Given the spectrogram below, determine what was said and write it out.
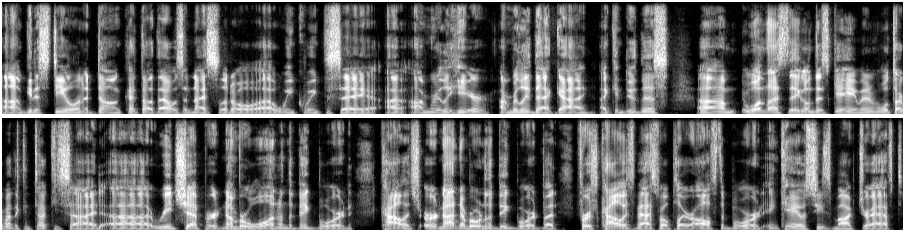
um, get a steal and a dunk. I thought that was a nice little uh, wink, wink to say, I- am really here. I'm really that guy. I can do this. Um, one last thing on this game, and we'll talk about the Kentucky side. Uh, Reed Sheppard, number one on the big board, college, or not number one on the big board, but first college basketball player off the board in KOC's mock draft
